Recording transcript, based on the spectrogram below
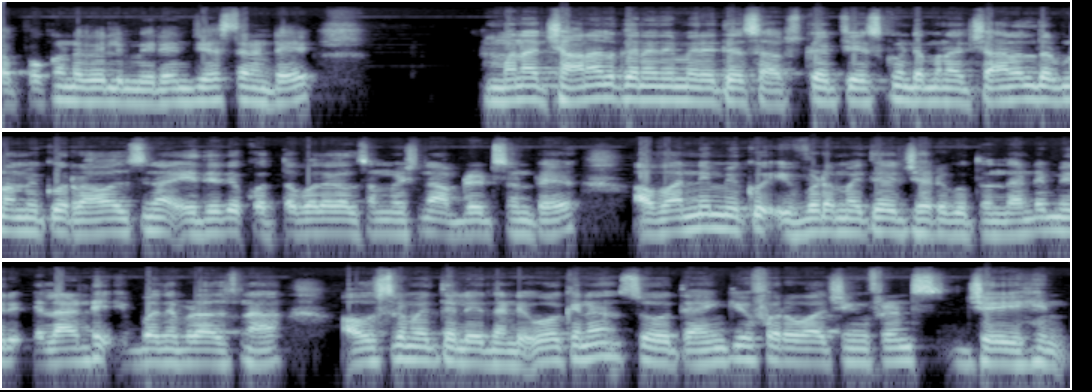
తప్పకుండా వెళ్ళి మీరేం చేస్తారంటే మన ఛానల్కి అనేది మీరైతే సబ్స్క్రైబ్ చేసుకుంటే మన ఛానల్ తరపున మీకు రావాల్సిన ఏదైతే కొత్త పథకాలకు సంబంధించిన అప్డేట్స్ ఉంటాయో అవన్నీ మీకు ఇవ్వడం అయితే జరుగుతుంది. అంటే మీరు ఎలాంటి ఇబ్బంది పడాల్సిన అవసరం అయితే లేదండి. ఓకేనా so thank you for watching friends Jai Hind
